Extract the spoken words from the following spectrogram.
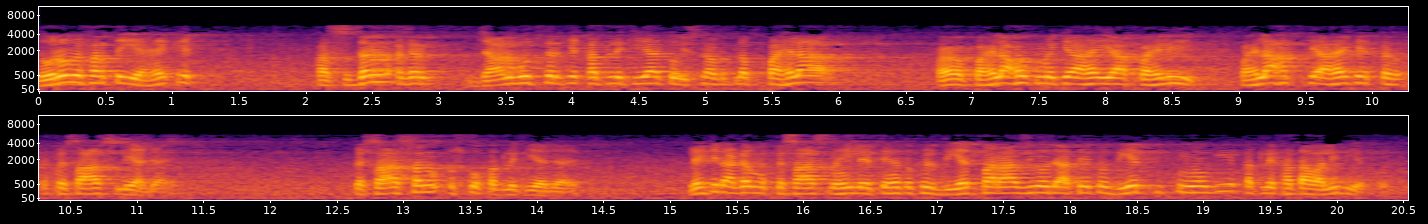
دونوں میں فرق یہ ہے کہ قصدن اگر جان بوجھ کر کے قتل کیا تو اس کا مطلب پہلا ہاں، پہلا حکم کیا ہے یا پہلی، پہلا حق کیا ہے کہ قصاص لیا جائے۔ قصاصن اس کو قتل کیا جائے۔ لیکن اگر وہ قصاص نہیں لیتے ہیں تو پھر دیت پر راضی ہو جاتے تو دیت کتنی ہوگی؟ قتل خطا والی دیت ہوگی۔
